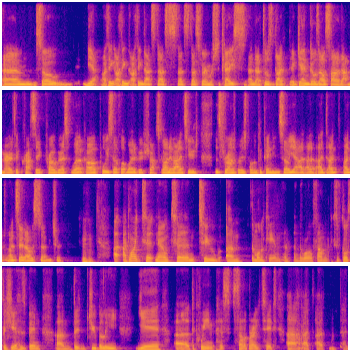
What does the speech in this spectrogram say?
um, so yeah, I think I think I think that's that's that's that's very much the case, and that does that again goes outside of that meritocratic progress, work hard, pull yourself up by the bootstraps kind of attitude that surrounds British public opinion. So yeah, I, I, I, I'd, I'd say that was certainly true. I- I'd like to now turn to um, the monarchy and, and the royal family because, of course, this year has been um, the Jubilee year. Uh, the Queen has celebrated uh, a, a,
